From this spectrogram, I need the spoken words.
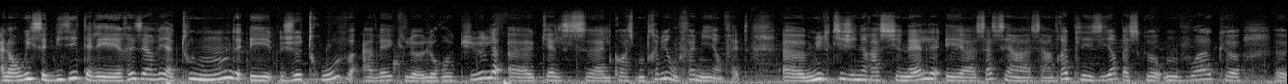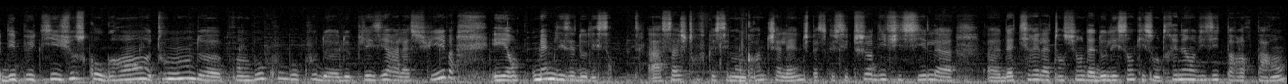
Alors oui, cette visite, elle est réservée à tout le monde et je trouve, avec le, recul, qu'elle elle correspond très bien aux familles en fait, multigénérationnelle et ça c'est un, un, vrai plaisir parce qu'on voit que des petits jusqu'aux grands, tout le monde prend beaucoup, beaucoup de, plaisir à la suivre, et même les adolescents. Alors ça, je trouve que c'est mon grand challenge parce que c'est toujours difficile euh, euh, d'attirer l'attention d'adolescents qui sont traînés en visite par leurs parents.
